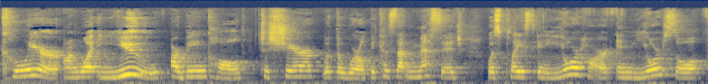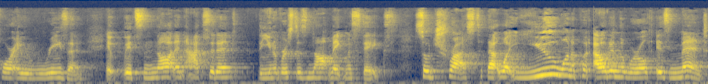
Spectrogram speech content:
clear on what you are being called to share with the world because that message was placed in your heart, in your soul for a reason. It, it's not an accident. The universe does not make mistakes. So trust that what you want to put out in the world is meant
